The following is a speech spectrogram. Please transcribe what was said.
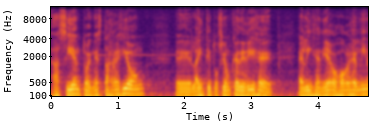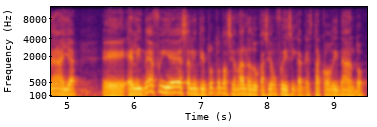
asiento en esta región, la institución que dirige el ingeniero Jorge Minaya. el INEFI es el Instituto Nacional de Educación Física que está coordinando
